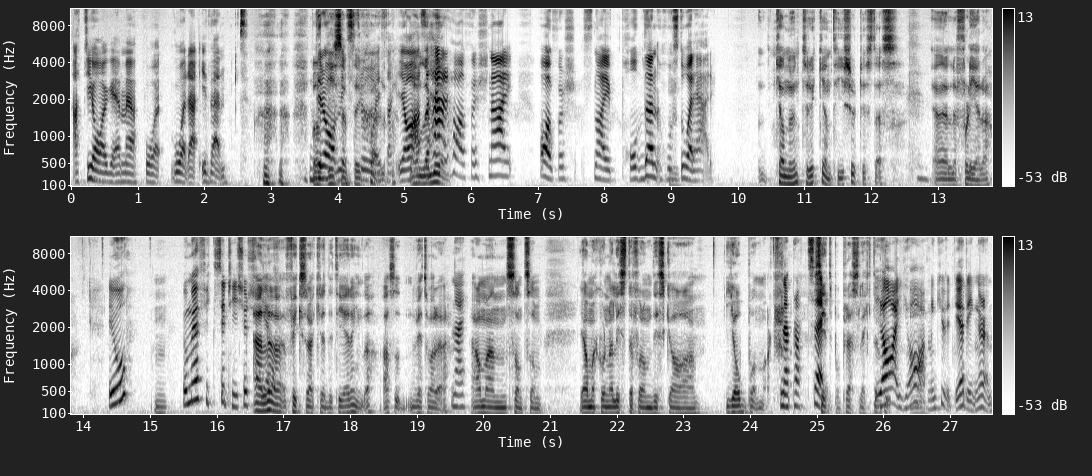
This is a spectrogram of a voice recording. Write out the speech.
att jag är med på våra event. Dra mitt strå i själv. stacken. Ja, alltså här Hagfors-snarj, Hagfors-snarj-podden, hon Mm. står här. Kan du inte trycka en t-shirt tills dess? Eller flera? Jo. Mm. Jo men jag fixar t-shirts. er. Eller fixar akkreditering då? Alltså, vet du vad det är? Nej. Ja men sånt som, ja men journalister får om de ska jobb på en match. Såna platser. Sitter på pressläktaren. Ja, typ. ja, men gud, jag ringer dem.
